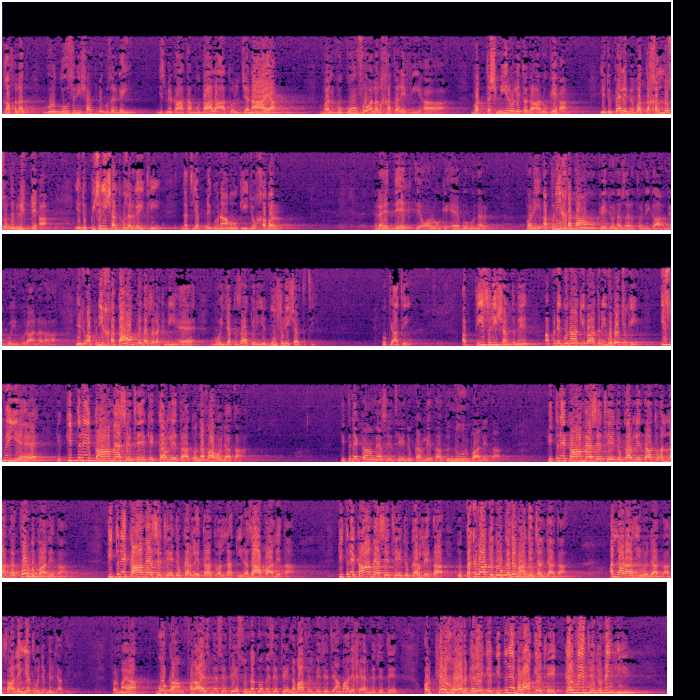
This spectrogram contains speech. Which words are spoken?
غفلت، وہ دوسری شرط میں گزر گئی، جس میں کہا تھا مطالعات الجنایا ولوقوف الخطر فیحا و تشمیر التدارو یہ جو پہلے میں و تخلص من رقا یہ جو پچھلی شرط گزر گئی تھی نتی اپنے گناہوں کی جو خبر رہے دیکھتے اوروں کے عیب و ہنر، پڑی اپنی خطاؤں پہ جو نظر تو نگاہ میں کوئی برا نہ رہا۔ یہ جو اپنی خطاؤں پہ نظر رکھنی ہے، وہ یکزا کے لیے دوسری شرط تھی۔ وہ کیا تھی؟ اب تیسری شرط میں اپنے گنا کی بات نہیں، وہ ہو چکی۔ اس میں یہ ہے کہ کتنے کام ایسے تھے کہ کر لیتا تو نفع ہو جاتا۔ کتنے کام ایسے تھے جو کر لیتا تو نور پا لیتا۔ کتنے کام ایسے تھے جو کر لیتا تو اللہ کا قرب پا لیتا۔ کتنے کام ایسے تھے جو کر لیتا تو اللہ کی رضا پا لیتا۔ کتنے کام ایسے تھے جو کر لیتا تو تقوا کے دو قدم آگے چل جاتا۔ اللہ راضی ہو جاتا، صالحیت ہو جب مل جاتی۔ فرمایا، وہ کام فرائض میں سے تھے، سنتوں میں سے تھے، نوافل میں سے تھے امال خیر میں سے تھے۔ اور پھر غور کرے کہ کتنے مواقع تھے، کرنے تھے جو نہیں کیے۔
